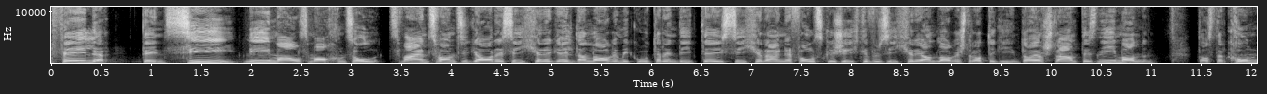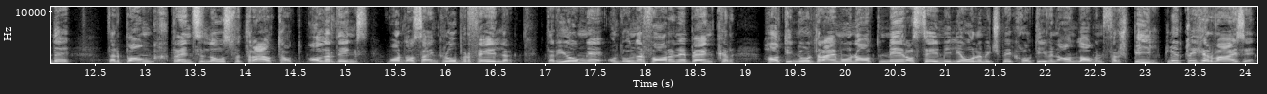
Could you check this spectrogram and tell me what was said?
Fehler, den Sie niemals machen sollen. 22 Jahre sichere Geldanlage mit guter Rendite ist sicher eine Erfolgsgeschichte für sichere Anlagestrategien. Da erstaunt es niemanden, dass der Kunde der Bank grenzenlos vertraut hat. Allerdings war das ein grober Fehler. Der junge und unerfahrene Banker hat in nur drei Monaten mehr als 10 Millionen mit spekulativen Anlagen verspielt. Glücklicherweise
